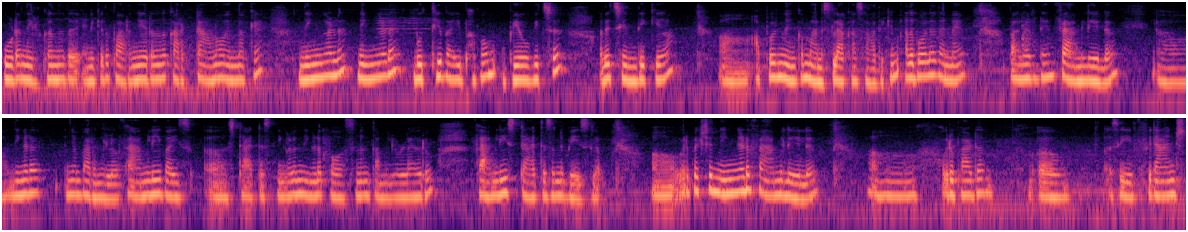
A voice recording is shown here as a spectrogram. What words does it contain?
കൂടെ നിൽക്കുന്നത്? എനിക്കിത് പറഞ്ഞു തരുന്നത് കറക്റ്റാണോ എന്നൊക്കെ നിങ്ങൾ നിങ്ങളുടെ ബുദ്ധി വൈഭവം ഉപയോഗിച്ച് അത് ചിന്തിക്കുക. അപ്പോൾ നിങ്ങൾക്ക് മനസ്സിലാക്കാൻ സാധിക്കും. അതുപോലെ തന്നെ പലരുടെയും ഫാമിലിയിൽ നിങ്ങളുടെ ഞാൻ പറഞ്ഞല്ലോ ഫാമിലി വൈസ് സ്റ്റാറ്റസ് നിങ്ങളും നിങ്ങളുടെ പേഴ്സണും തമ്മിലുള്ള ഒരു ഫാമിലി സ്റ്റാറ്റസിന്റെ ബേസിൽ ഒരു പക്ഷേ നിങ്ങളുടെ ഫാമിലിയിൽ ഒരുപാട് സി ഫിനാൻസ്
